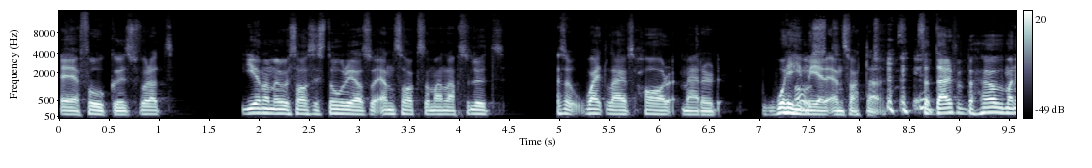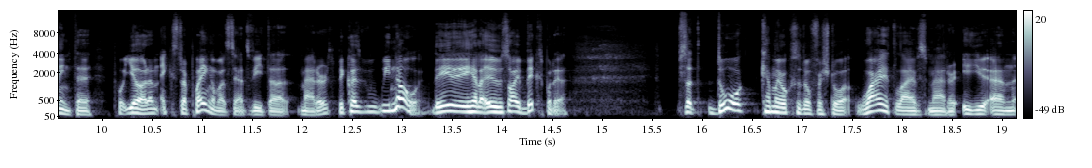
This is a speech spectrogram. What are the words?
eh, fokus. För att genom USAs historia så en sak som man absolut, alltså white lives har mattered way Most. mer än svarta. så därför behöver man inte på, göra en extra poäng av att säga att vita matters, because we know. Det är, hela USA är byggt på det. Så då kan man ju också då förstå, white lives matter är ju en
